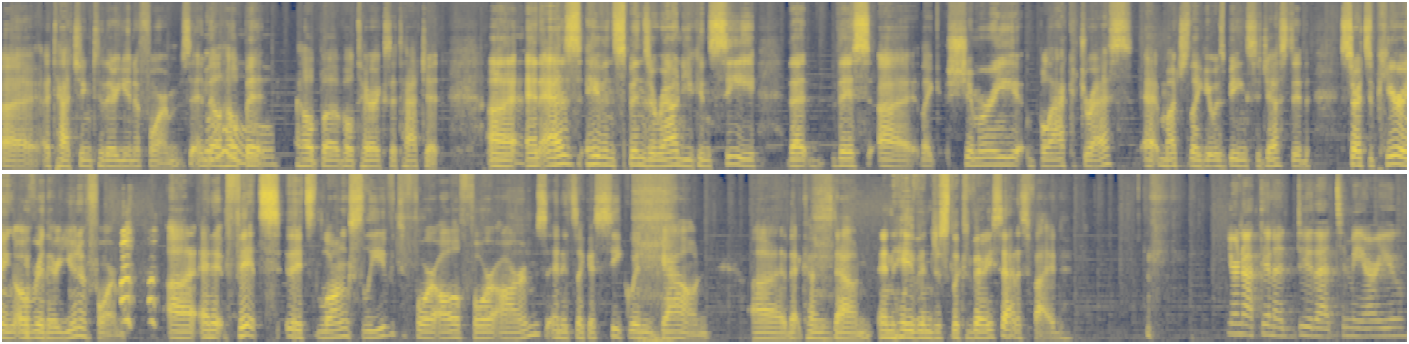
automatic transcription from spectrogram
uh, attaching to their uniforms, and they'll help it help uh, Volterix attach it. Uh, Yeah. and as Haven spins around, you can see that this uh, like shimmery black dress, much like it was being suggested, starts appearing over their uniform, uh, and it fits. It's long sleeved for all four arms, and it's like a sequin gown uh, that comes down. And Haven just looks very satisfied. You're not gonna do that to me, are you?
